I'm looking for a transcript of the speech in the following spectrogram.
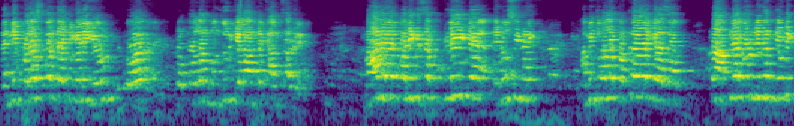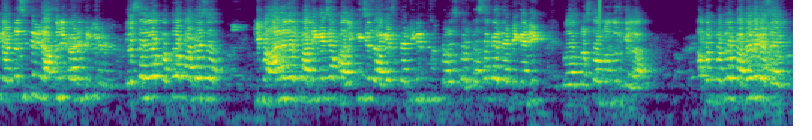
त्यांनी परस्पर त्या ठिकाणी घेऊन प्रपोजल मंजूर केला आमचं काम चालू आहे. महानगरपालिकेचा कुठलेही एनओसी नाही. आम्ही तुम्हाला पत्र वगैरे केला साहेब. पण आपल्याकडून निदान तेवढी कटसी तरी दाखवली पाहिजे की एसआय ला पत्र पाठवायचं की महानगरपालिकेच्या मालकीच्या जागेच त्या ठिकाणी तुम्ही परस्पर कसा काय त्या ठिकाणी प्रस्ताव मंजूर केला. आपण पत्र पाठवले का साहेब?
